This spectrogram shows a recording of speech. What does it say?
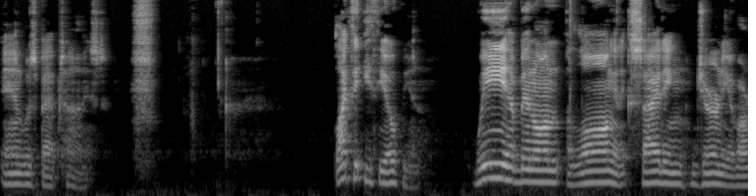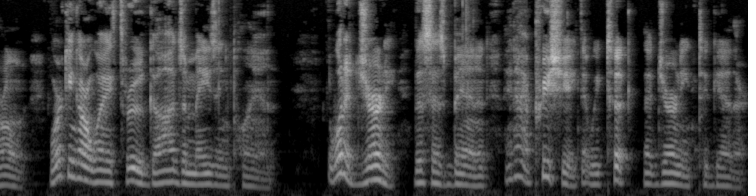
and was baptized. Like the Ethiopian, we have been on a long and exciting journey of our own, working our way through God's amazing plan. What a journey this has been, and, I appreciate that we took that journey together.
